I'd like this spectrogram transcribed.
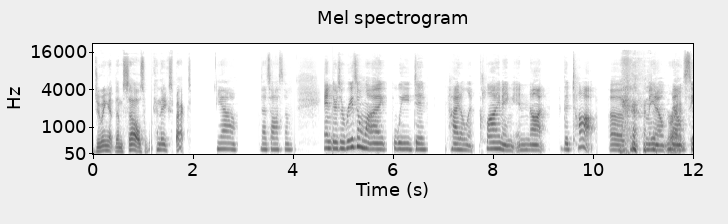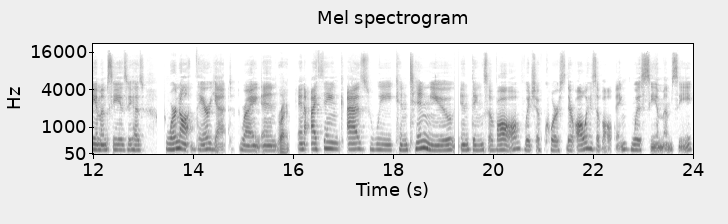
doing it themselves what can they expect? Yeah that's awesome. And there's a reason why we did title it climbing and not the top of you know right. Mount CMMC is because we're not there yet, right? And right. And I think as we continue and things evolve, which of course they're always evolving with CMMC,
